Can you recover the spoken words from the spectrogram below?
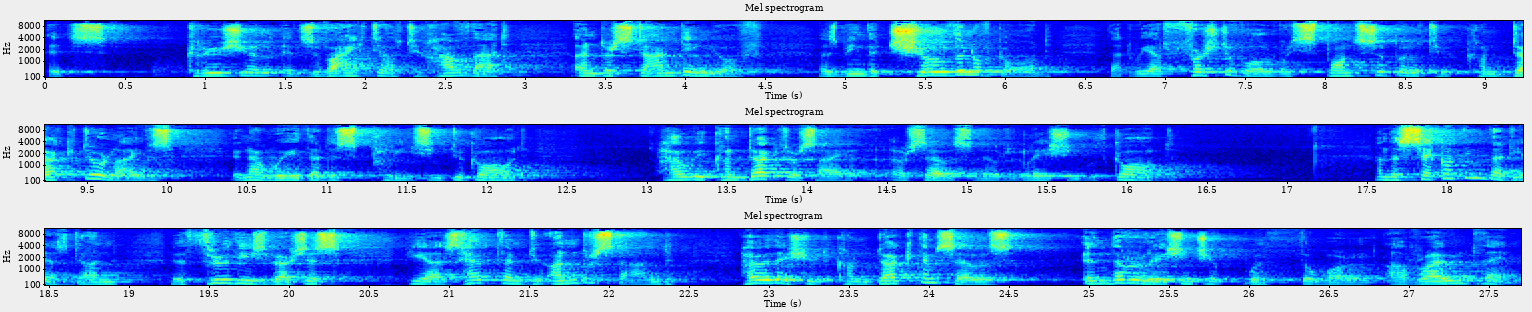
It's crucial, it's vital to have that understanding of as being the children of God, that we are first of all responsible to conduct our lives in a way that is pleasing to God. How we conduct ourselves in our relation with God. And the second thing that he has done uh, through these verses, he has helped them to understand how they should conduct themselves in their relationship with the world around them,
